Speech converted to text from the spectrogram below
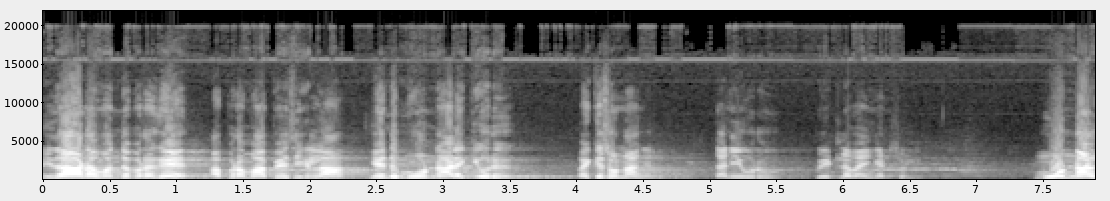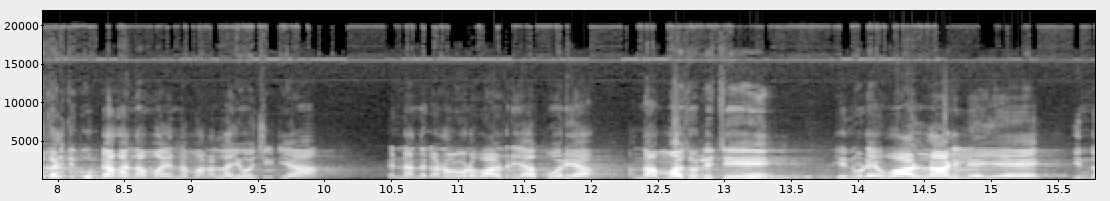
நிதானம் வந்த பிறகு அப்புறமா பேசிக்கலாம் என்று மூணு நாளைக்கு ஒரு வைக்க சொன்னாங்க. தனி ஒரு வீட்டில் வைங்கன்னு சொல்லி. மூணு நாள் கழித்து கூப்பிட்டாங்க அந்த அம்மா என்னம்மா நல்லா யோசிச்சிட்டியா? என்ன அந்த கணவனோட வாழ்றியா போறியா? அந்த அம்மா சொல்லிச்சு என்னுடைய வாழ்நாளிலேயே இந்த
